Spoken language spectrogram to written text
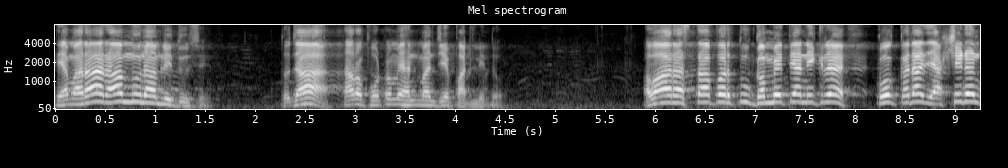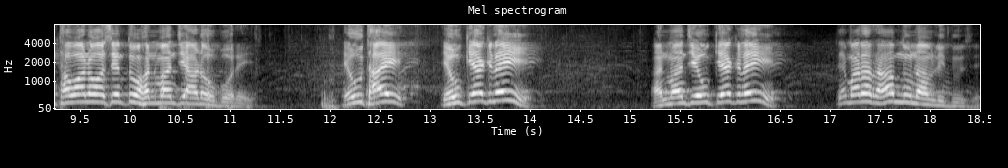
તે મારા રામનું નામ લીધું છે. તો જા, તારો ફોટો મેં હનુમાનજીએ પાડી લીધો. હવે આ રસ્તા પર તું ગમે ત્યાં નીકળે કોઈ કદાચ એક્સિડન્ટ થવાનો હશે ને તું હનુમાનજી આડો ઊભો રહી. એવું થાય? એવું ક્યાંક નહીં? હનુમાનજી એવું ક્યાંક નહીં, તે મારા રામનું નામ લીધું છે.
